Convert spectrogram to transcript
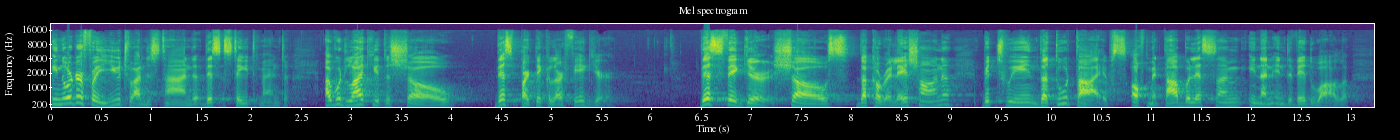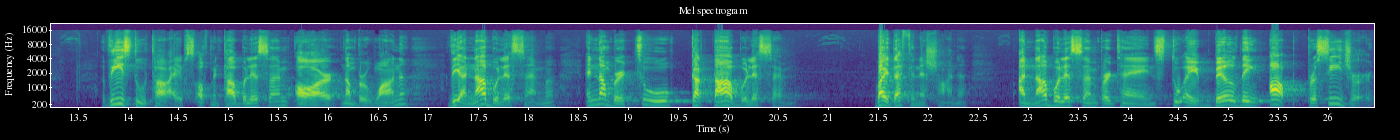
In order for you to understand this statement, I would like you to show this particular figure. This figure shows the correlation between the two types of metabolism in an individual. These two types of metabolism are, number one, the anabolism, and number two, catabolism. By definition, anabolism pertains to a building up procedure,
